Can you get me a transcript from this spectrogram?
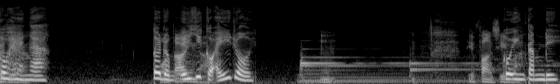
Cô Hàng à Tôi đồng ý với cậu ấy rồi. Cô yên tâm đi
